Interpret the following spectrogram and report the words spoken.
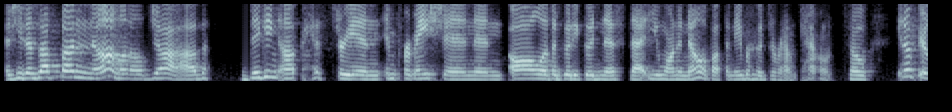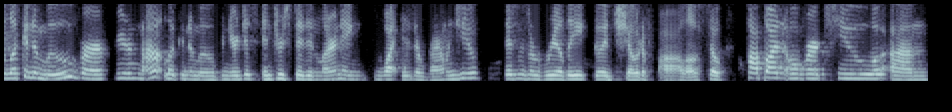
and she does a phenomenal job digging up history and information and all of the goody goodness that you want to know about the neighborhoods around town. So you know, if you're looking to move or if you're not looking to move and you're just interested in learning what is around you, this is a really good show to follow. So hop on over to, um,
